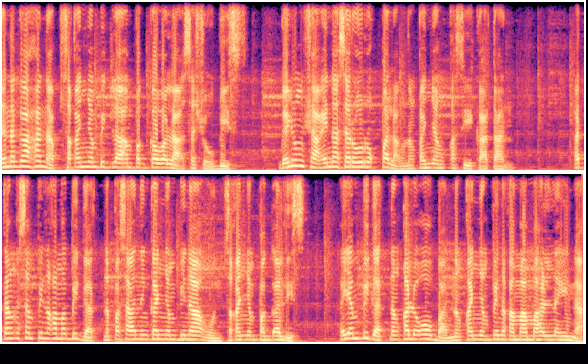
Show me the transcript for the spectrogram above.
na naghahanap sa kanyang biglaang pagkawala sa showbiz. Gayong siya ay nasa rurok pa lang ng kanyang kasikatan. At ang isang pinakamabigat na pasaning kanyang binaon sa kanyang pag-alis ay ang bigat ng kalooban ng kanyang pinakamamahal na ina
